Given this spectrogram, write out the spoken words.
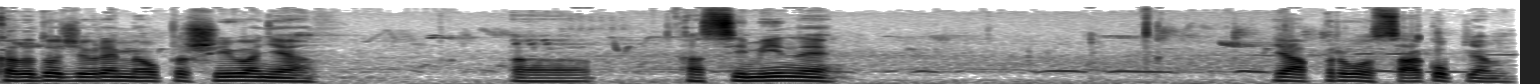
kada dođe vreme oprašivanja a, asimine, ja prvo sakupljam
